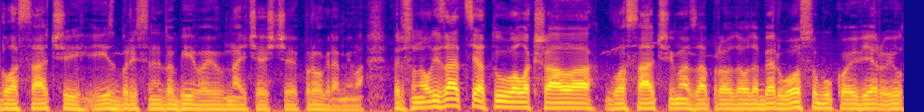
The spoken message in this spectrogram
glasači i izbori se ne dobivaju najčešće programima. Personalizacija tu olakšava glasačima zapravo da odaberu osobu koju vjeruju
